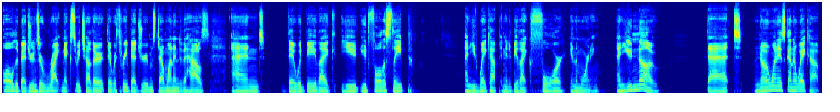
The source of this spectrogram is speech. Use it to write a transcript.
all the bedrooms are right next to each other. There were three bedrooms down one end of the house and there would be like you you'd fall asleep and you'd wake up and it'd be like four in the morning. And you know that no one is going to wake up.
